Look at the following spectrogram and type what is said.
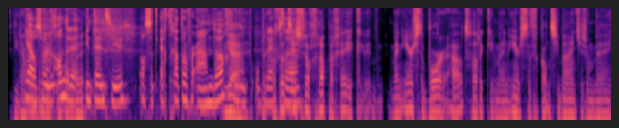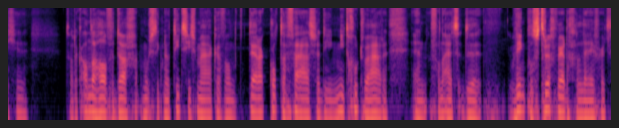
die daar ja, als er een andere intentie is. Als het echt gaat over aandacht Ja, en op, oprecht. Want dat eh, is wel grappig. Hè? Ik, mijn eerste bore-out had ik in mijn eerste vakantiebaantje zo'n beetje. Toen had ik anderhalve dag moest ik notities maken van terracotta vazen die niet goed waren. En vanuit de winkels terug werden geleverd.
